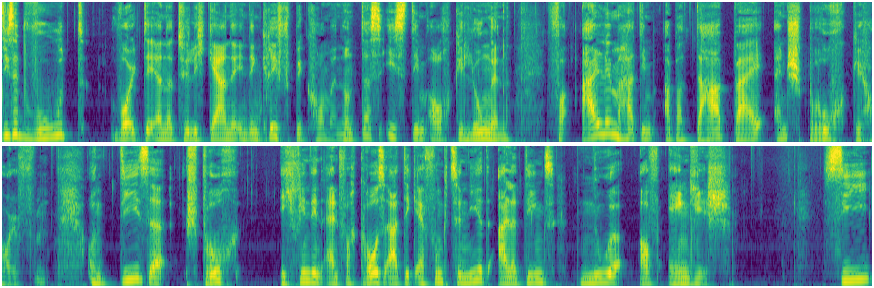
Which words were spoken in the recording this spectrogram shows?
Diese Wut wollte er natürlich gerne in den Griff bekommen und das ist ihm auch gelungen. Vor allem hat ihm aber dabei ein Spruch geholfen. Und dieser Spruch, ich finde ihn einfach großartig, er funktioniert allerdings nur auf Englisch. See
